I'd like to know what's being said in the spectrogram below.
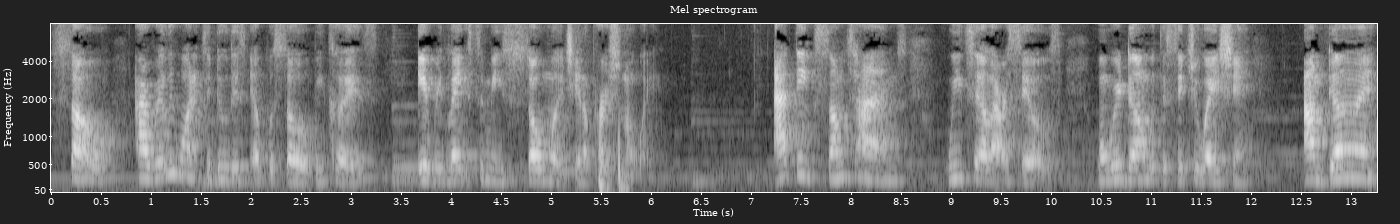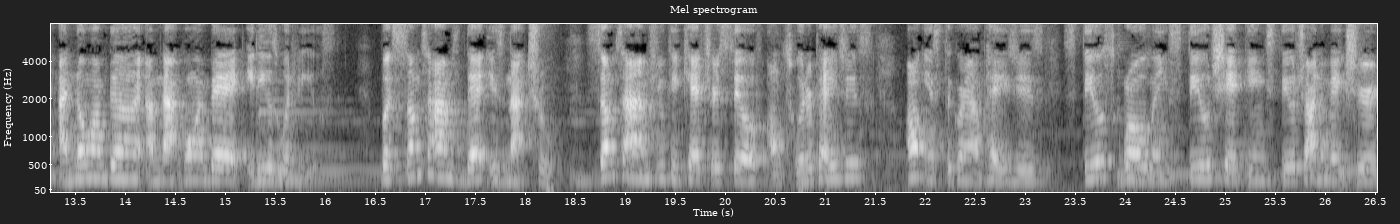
So, I really wanted to do this episode because it relates to me so much in a personal way. I think sometimes we tell ourselves when we're done with the situation, I'm done, I know I'm done, I'm not going back, it is what it is. But sometimes that is not true. Sometimes you can catch yourself on Twitter pages, on Instagram pages, still scrolling, still checking, still trying to make sure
